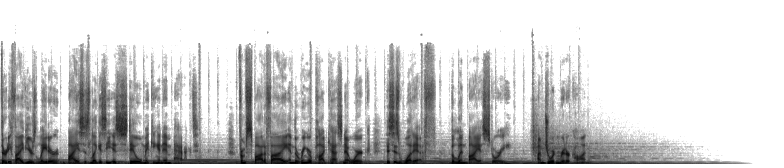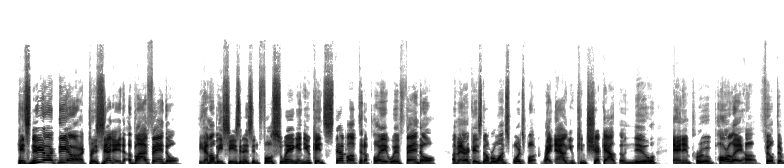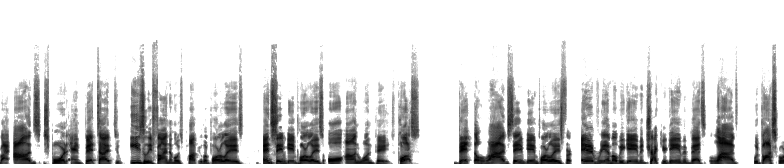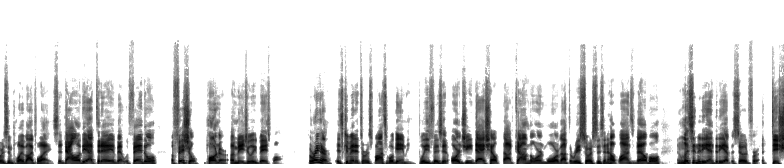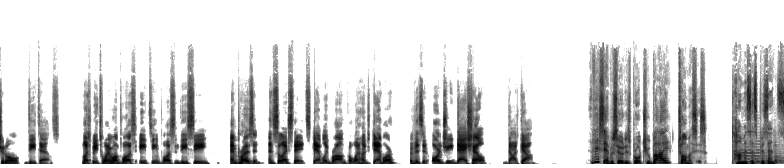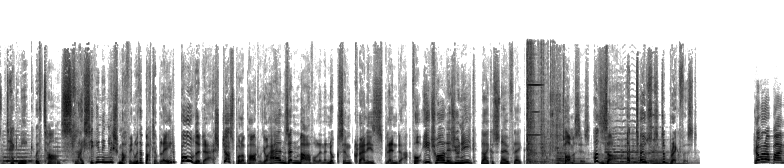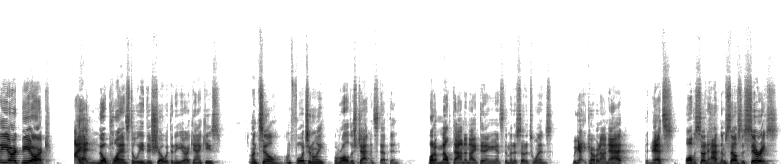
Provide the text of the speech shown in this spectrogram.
35 years later, Bias's legacy is still making an impact. From Spotify and the Ringer Podcast Network, this is What If, the Len Bias story. I'm Jordan Ritter Conn. It's New York, New York, presented by FanDuel. The MLB season is in full swing, and you can step up to the plate with FanDuel, America's number one sports book. Right now, you can check out the new and improved Parlay Hub, filtered by odds, sport, and bet type to easily find the most popular parlays and same game parlays all on one page. Plus, bet the live same game parlays for every MLB game and track your game and bets live with box scores and play by play. So download the app today and bet with FanDuel, official partner of Major League Baseball. The Ringer is committed to responsible gaming. Please visit rg-help.com to learn more about the resources and helplines available and listen to the end of the episode for additional details. Must be 21 plus, 18 plus in DC and present in select states. Gambling problem, call 100 Gambler or visit rg-help.com. This episode is brought to you by Thomas's. Thomas's presents Technique with Tom. Slicing an English muffin with a butter blade? Boulder Dash! Just pull apart with your hands and marvel in the nooks and crannies' splendor, for each one is unique like a snowflake. Thomas's, huzzah! A toast to breakfast. Coming up on New York, New York. I had no plans to lead this show with the New York Yankees until, unfortunately, Aroldis Chapman stepped in. What a meltdown in the ninth inning against the Minnesota Twins. We got you covered on that. The Nets all of a sudden have themselves a series.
